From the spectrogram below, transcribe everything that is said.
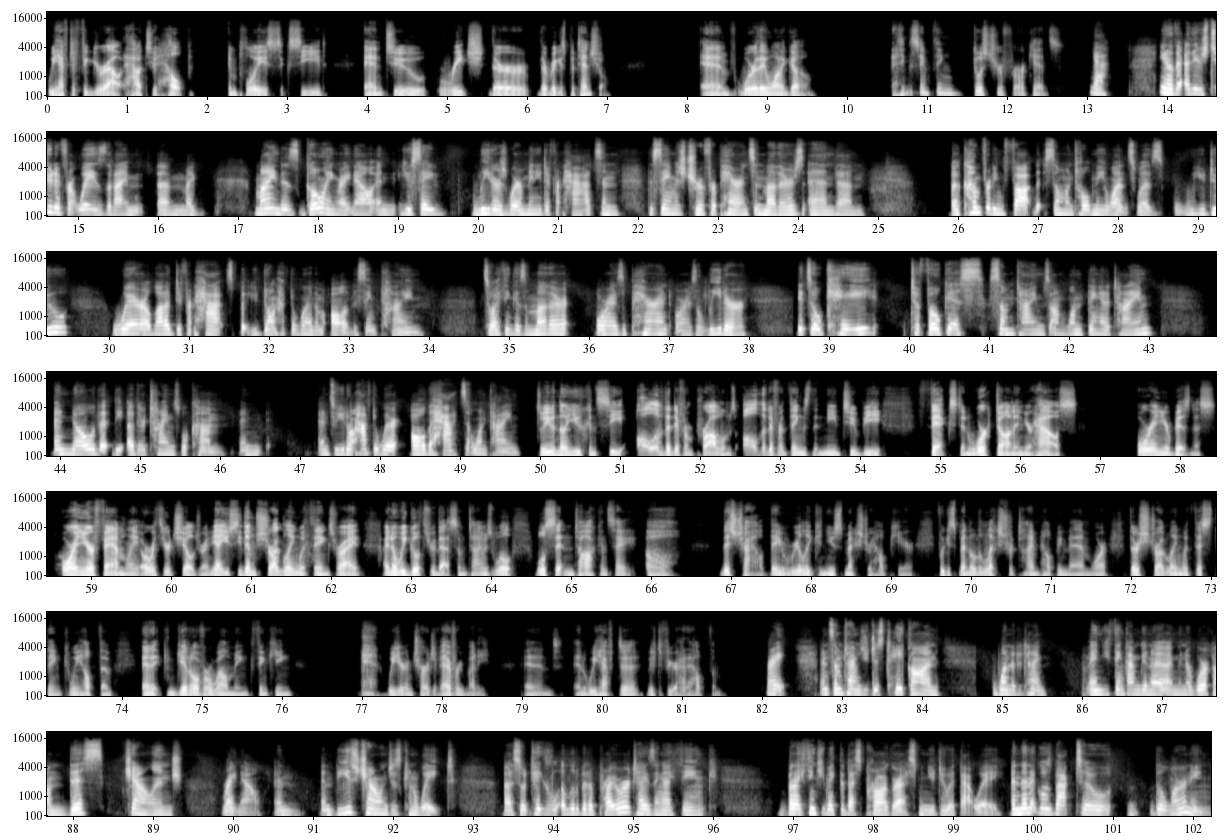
we have to figure out how to help employees succeed and to reach their their biggest potential and where they want to go. I think the same thing goes true for our kids. Yeah. You know there, there's two different ways that i'm um, my mind is going right now and you say leaders wear many different hats and the same is true for parents and mothers and um, a comforting thought that someone told me once was you do wear a lot of different hats, but you don't have to wear them all at the same time. So I think as a mother or as a parent or as a leader, it's okay to focus sometimes on one thing at a time and know that the other times will come and and so you don't have to wear all the hats at one time. So even though you can see all of the different problems, all the different things that need to be fixed and worked on in your house or in your business or in your family or with your children. Yeah, you see them struggling with things, right? I know we go through that sometimes. We'll we'll sit and talk and say, "Oh, this child, they really can use some extra help here. If we could spend a little extra time helping them or they're struggling with this thing, can we help them?" And it can get overwhelming thinking, "Man, we are in charge of everybody." And and we have to we have to figure out how to help them. Right. And sometimes you just take on one at a time and you think i'm gonna i'm gonna work on this challenge right now and and these challenges can wait uh, so it takes a little bit of prioritizing i think but i think you make the best progress when you do it that way and then it goes back to the learning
